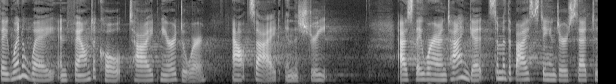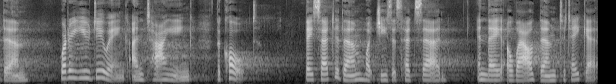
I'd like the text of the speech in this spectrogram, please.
They went away and found a colt tied near a door outside in the street. As they were untying it, some of the bystanders said to them, What are you doing untying the colt? They said to them what Jesus had said, and they allowed them to take it.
